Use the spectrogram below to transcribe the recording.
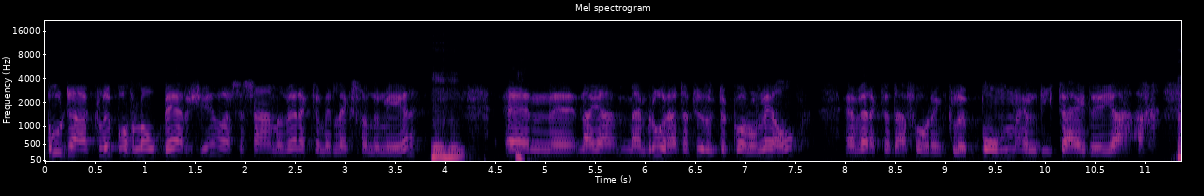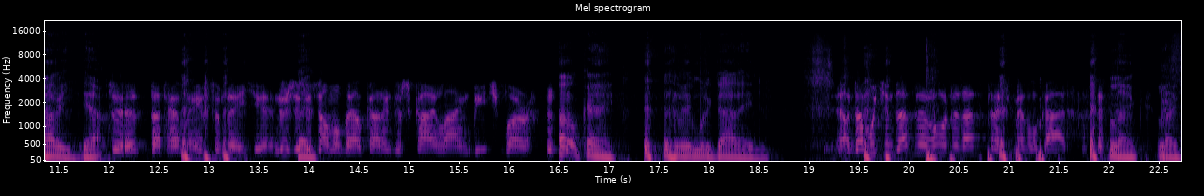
Boeddha Club of L'Auberge, waar ze samenwerkten met Lex van der Meer. mhm. En eh, nou ja, mijn broer had natuurlijk de kolonel en werkte daarvoor in Club POM. En die tijden, ja, ach, Harry, ja. dat, eh, dat herleeft een beetje. En nu zitten ze allemaal bij elkaar in de Skyline Beach Bar. Oké, dan moet ik daarheen. Dus. nou, dan moet je dat, we hoorden dat terecht met elkaar. leuk, leuk.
